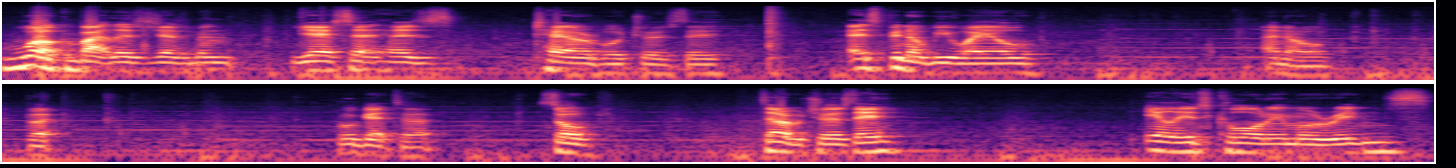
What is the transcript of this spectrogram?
Welcome back ladies and gentlemen. Yes it is Terrible Tuesday. It's been a wee while. I know. But we'll get to it. So, Terrible Tuesday. Aliens Colonial Marines.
